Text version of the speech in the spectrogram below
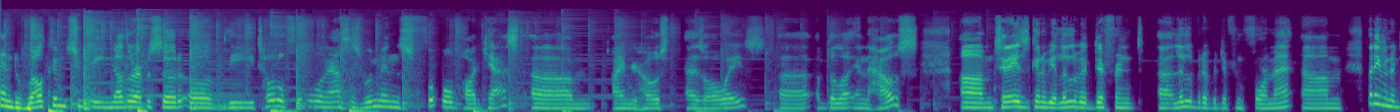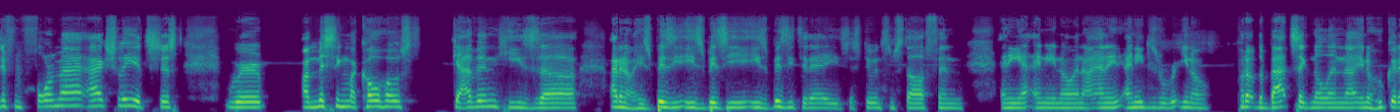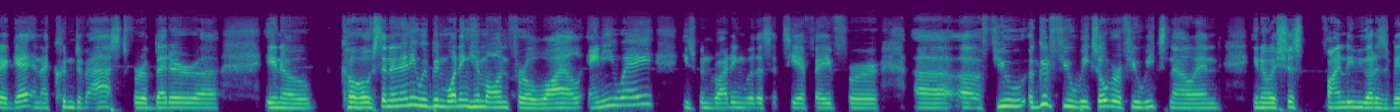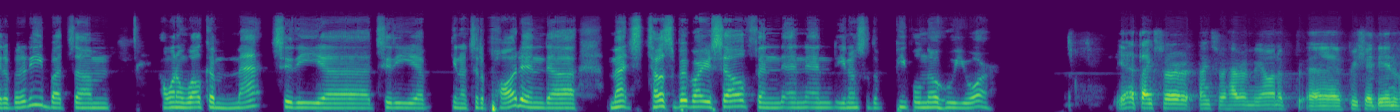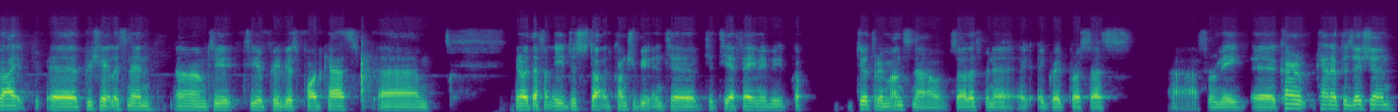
and welcome to another episode of the Total Football Analysis Women's Football Podcast. Um, I'm your host, as always, uh, Abdullah in the house. Um, today is going to be a little bit different, a little bit of a different format. Um, not even a different format, actually. It's just we're I'm missing my co-host Gavin. He's uh, I don't know. He's busy. He's busy. He's busy today. He's just doing some stuff, and and he and you know, and I and I, I needed to you know put up the bat signal and uh, you know who could I get? And I couldn't have asked for a better uh, you know co-host. And in any, we've been wanting him on for a while anyway. He's been riding with us at tfa for uh, a few a good few weeks over a few weeks now. And you know it's just finally we got his availability. But um i want to welcome matt to the uh to the uh, you know to the pod. And uh matt tell us a bit about yourself and and and you know so the people know who you are yeah, thanks for thanks for having me on. Uh, appreciate the invite. Uh, appreciate listening um, to to your previous podcast. Um, you know, definitely just started contributing to to TFA maybe two or three months now. So that's been a, a great process uh, for me. Uh, current kind of position.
